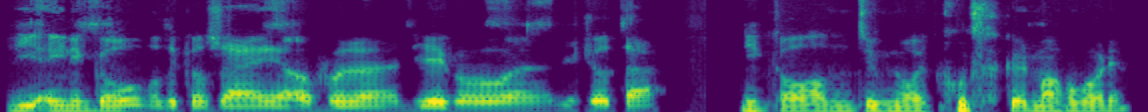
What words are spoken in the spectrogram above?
Die ene goal, wat ik al zei over eh, Diego eh, Jota. Die goal had natuurlijk nooit goedgekeurd mogen worden.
